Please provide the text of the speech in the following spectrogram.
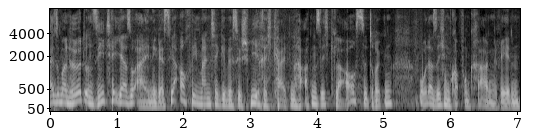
Also man hört und sieht hier ja so einiges. Ja, auch wie manche gewisse Schwierigkeiten haben, sich klar auszudrücken oder sich um Kopf und Kragen reden.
